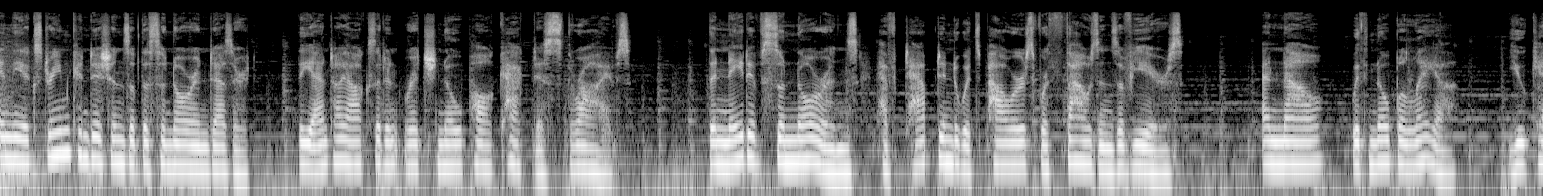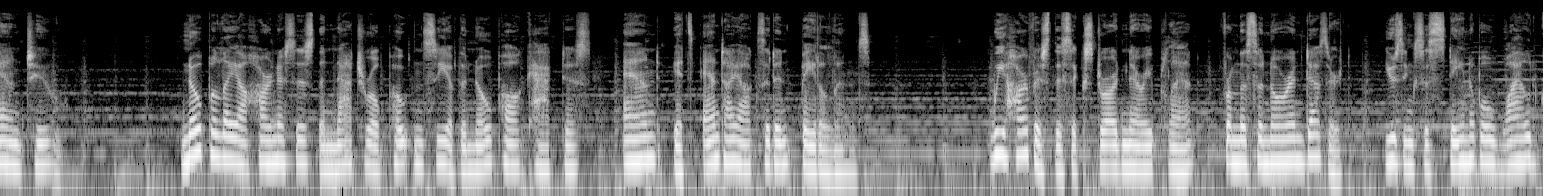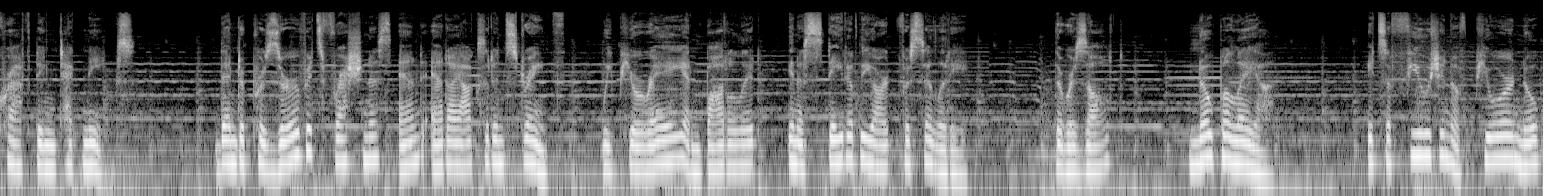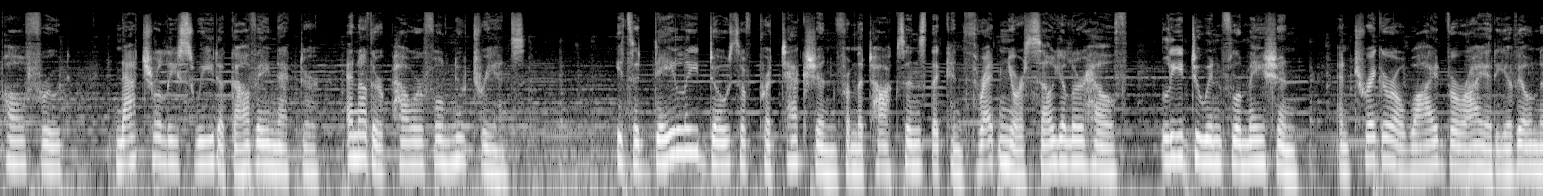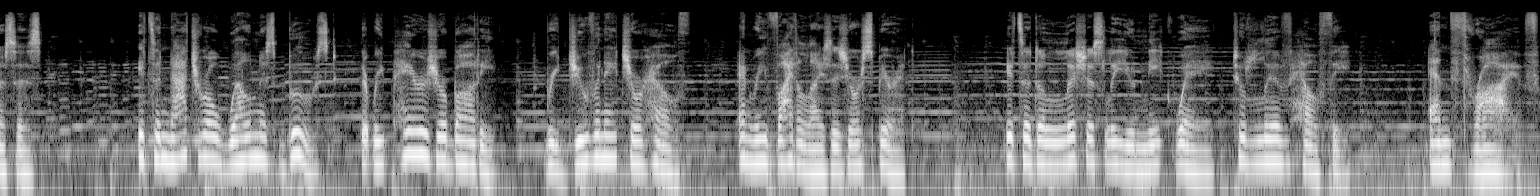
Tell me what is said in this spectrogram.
In the extreme conditions of the Sonoran Desert, the antioxidant rich nopal cactus thrives. The native Sonorans have tapped into its powers for thousands of years. And now, with Nopalea, you can too. Nopalea harnesses the natural potency of the nopal cactus and its antioxidant betalains. We harvest this extraordinary plant from the Sonoran Desert using sustainable wildcrafting techniques. Then, to preserve its freshness and antioxidant strength, we puree and bottle it in a state of the art facility. The result? Nopalea. It's a fusion of pure nopal fruit, naturally sweet agave nectar, and other powerful nutrients. It's a daily dose of protection from the toxins that can threaten your cellular health, lead to inflammation, and trigger a wide variety of illnesses. It's a natural wellness boost that repairs your body, rejuvenates your health, and revitalizes your spirit. It's a deliciously unique way to live healthy and thrive.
